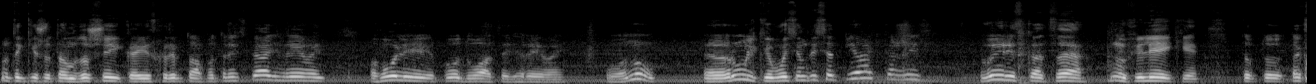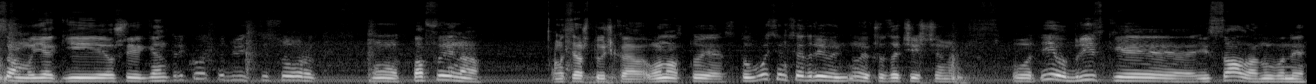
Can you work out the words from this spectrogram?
ну такі, що там з ошийка і з хребта по 35 гривень, голі по 20 гривень. О, ну, е, рульки 85, кажись. Вирізка це ну, філейки. Тобто так само, як і ошийок антрикот по 240. От, пафина, оця штучка, вона стоїть 180 гривень, ну, якщо зачищена. От, і обрізки із сала, ну вони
